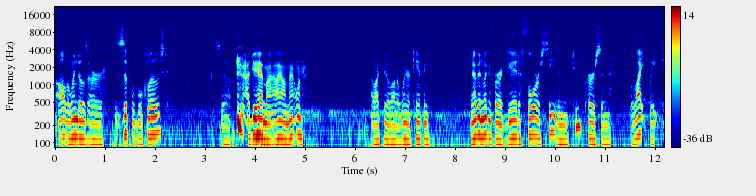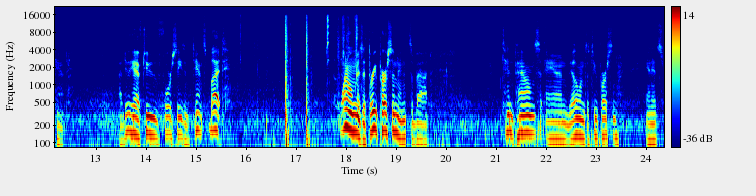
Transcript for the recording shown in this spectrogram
all the windows are zippable closed. So I do have my eye on that one. I like to do a lot of winter camping. And I've been looking for a good four season two person lightweight tent. I do have two four season tents, but one of them is a three person and it's about 10 pounds and the other one's a two person and it's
